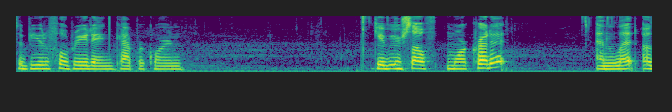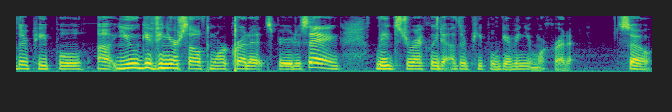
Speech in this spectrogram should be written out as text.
It's a beautiful reading, Capricorn. Give yourself more credit and let other people, uh, you giving yourself more credit, Spirit is saying, leads directly to other people giving you more credit. So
